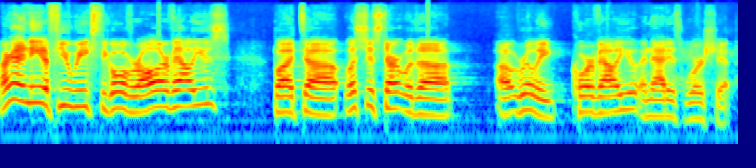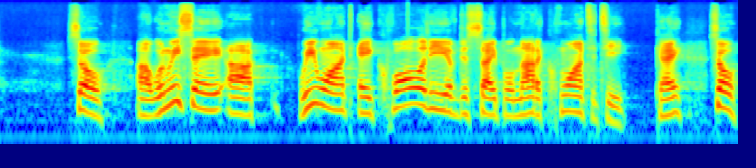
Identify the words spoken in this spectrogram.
I'm going to need a few weeks to go over all our values, but uh, let's just start with a, a, really core value, and that is worship. So uh, when we say uh, we want a quality of disciple, not a quantity, okay? So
